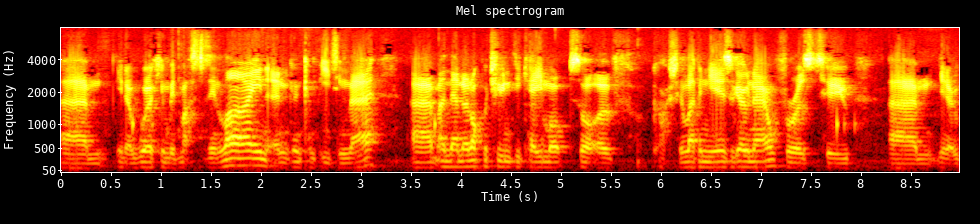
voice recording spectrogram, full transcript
um, you know, working with Masters in Line and, and competing there. Um, and then an opportunity came up, sort of, gosh, 11 years ago now, for us to um, you know,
